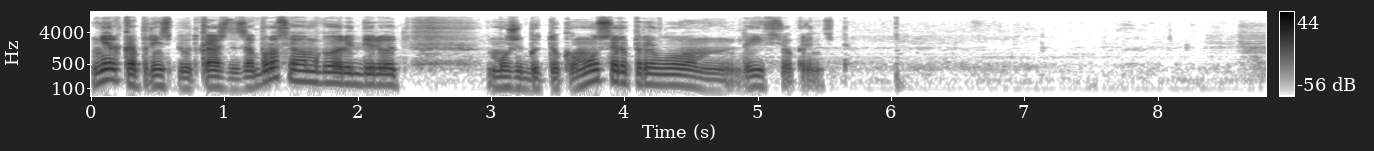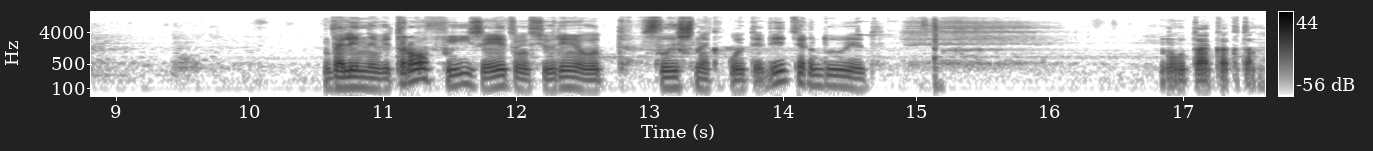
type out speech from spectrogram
Нерка, в принципе, вот каждый заброс, я вам говорю, берет. Может быть, только мусор прилом, да и все, в принципе. долина ветров, и из-за этого все время вот слышно какой-то ветер дует. Ну, вот так как там.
